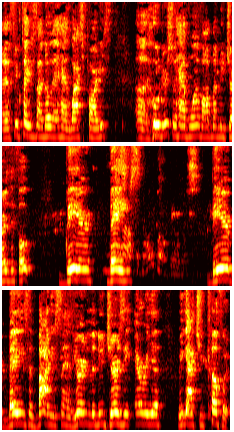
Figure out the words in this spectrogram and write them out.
a few places I know that has watch parties. Uh Hooters will have one for all my New Jersey folk. Beer, babes, beer, babes, and body slams. You're in the New Jersey area, we got you covered.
